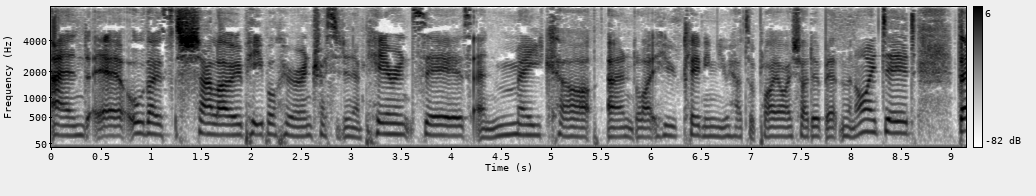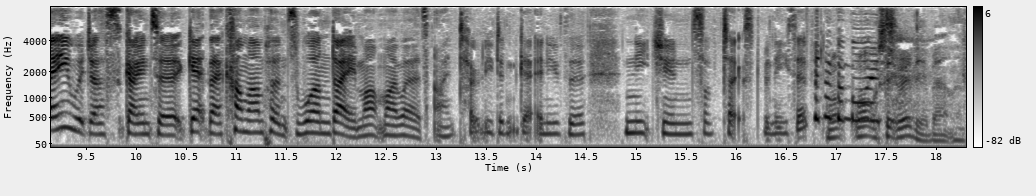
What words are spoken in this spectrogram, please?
and uh, all those shallow people who are interested in appearances and makeup, and like who clearly knew how to apply eyeshadow better than I did, they were just going to get their comeuppance one day. Mark my words, I totally didn't get any of the Nietzschean subtext beneath it, but never What, what was it really about then?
